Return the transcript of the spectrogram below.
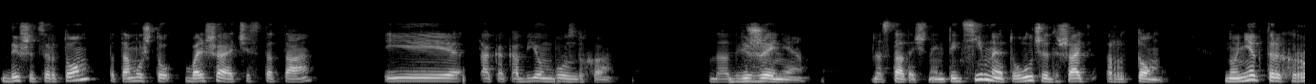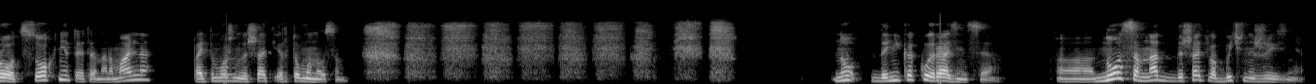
дышится ртом, потому что большая частота, и так как объем воздуха, да, движение достаточно интенсивное, то лучше дышать ртом. Но некоторых рот сохнет, это нормально, поэтому можно дышать и ртом, и носом. Ну, да никакой разницы. А, носом надо дышать в обычной жизни.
